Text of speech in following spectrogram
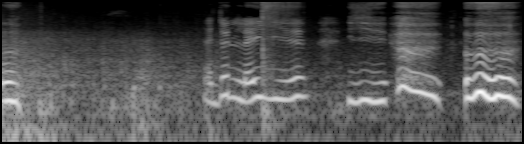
Ugh. I don't like it. Yeah. Ugh.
